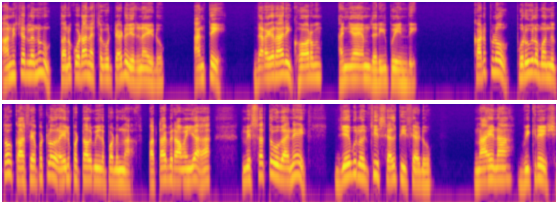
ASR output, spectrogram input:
అనుచరులను తను కూడా నెచ్చగొట్టాడు ఎరునాయుడు అంతే జరగరాని ఘోరం అన్యాయం జరిగిపోయింది. కడుపులో పురుగుల మందుతో కాసేపట్లో రైలు పట్టాల మీద పడున్న పట్టాభిరామయ్య నిస్సత్తువుగానే జేబులోంచి సెల్ తీశాడు. నాయనా విక్రేష్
